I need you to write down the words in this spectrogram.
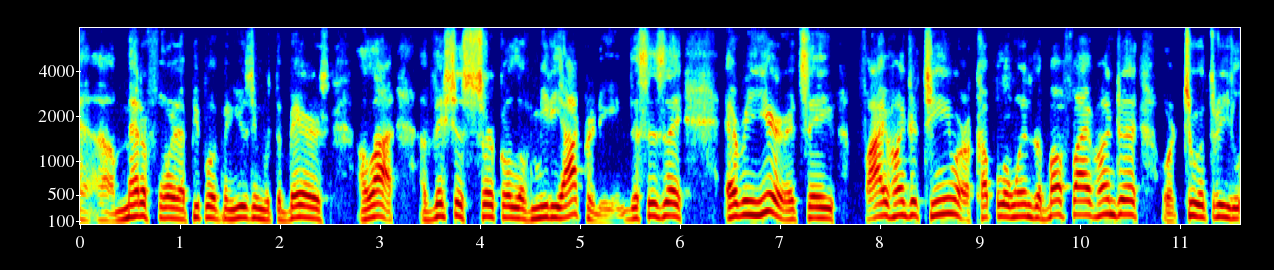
a metaphor that people have been using with the Bears a lot, a vicious circle of mediocrity. This is a every year it's a 500 team or a couple of wins above 500 or two or three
